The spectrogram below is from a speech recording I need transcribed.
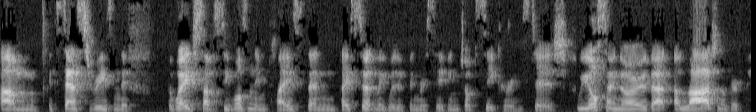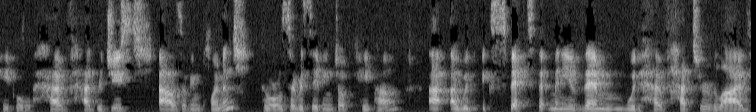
Um, it stands to reason if the wage subsidy wasn't in place, then they certainly would have been receiving JobSeeker instead. We also know that a large number of people have had reduced hours of employment who are also receiving JobKeeper. Uh, I would expect that many of them would have had to rely,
